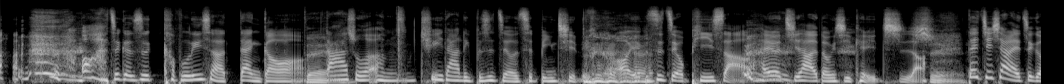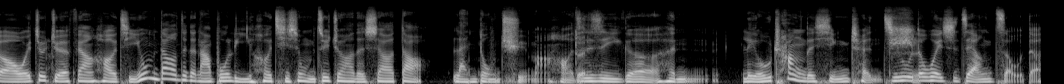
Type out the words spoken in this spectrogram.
哇，这个是 c a p r i s a 蛋糕啊！对大家说，嗯，去意大利不是只有吃冰淇淋 哦，也不是只有披萨哦，还有其他的东西可以吃啊。是但接下来这个、哦，我就觉得非常好奇，因为我们到这个拿波里以后，其实我们最重要的是要到蓝洞去嘛，哈，对这是一个很流畅的行程，几乎都会是这样走的。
